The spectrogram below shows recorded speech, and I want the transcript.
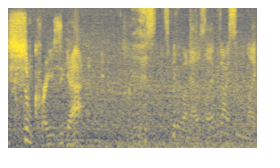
some crazy guy. it's, it's pretty funny. I was like, every time I see him, like,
